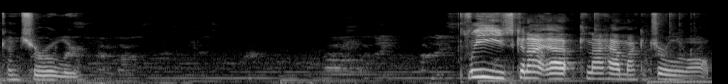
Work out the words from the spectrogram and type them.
controller. Please, can I add, can I have my controller off?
